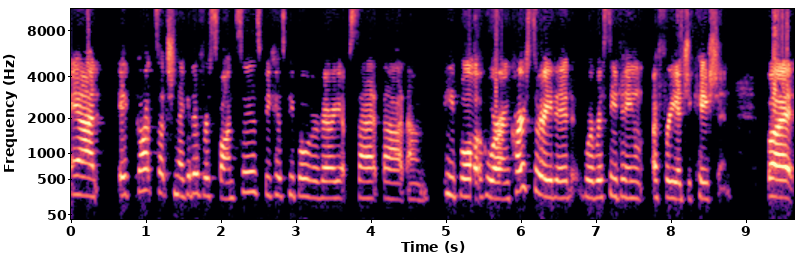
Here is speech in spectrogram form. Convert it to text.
And it got such negative responses because people were very upset that um, people who are incarcerated were receiving a free education. But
